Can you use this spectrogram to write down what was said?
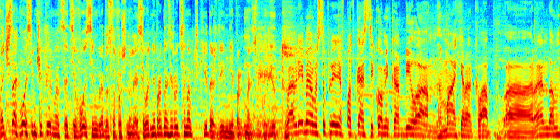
На часах 8.14, 8 градусов выше нуля. Сегодня прогнозируют синоптики, дожди не прогнозируют. Во время выступления в подкасте комика Билла Махера «Club э, Рэндом»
